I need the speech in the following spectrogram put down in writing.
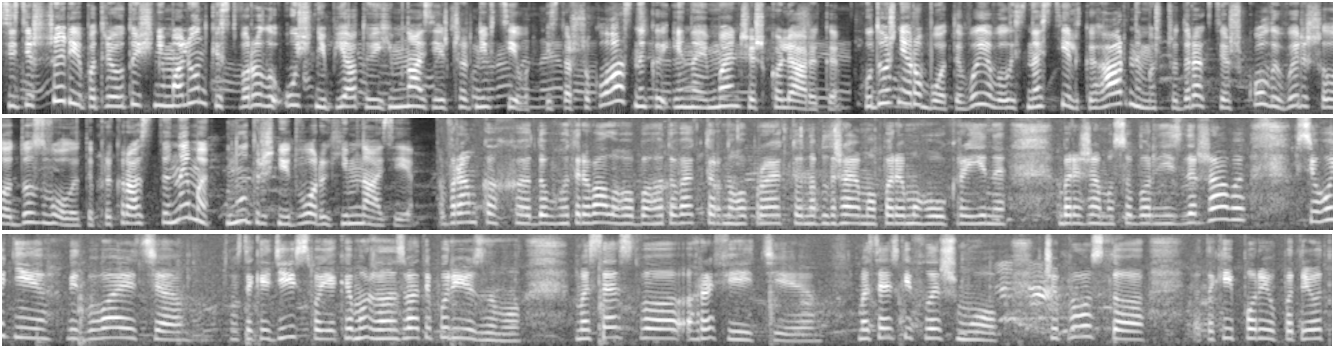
Всі ті щирі патріотичні малюнки створили учні п'ятої гімназії Чернівців, і старшокласники, і найменші школярики. Художні роботи виявились настільки гарними, що дирекція школи вирішила дозволити прикрасити ними внутрішній дворик гімназії. В рамках довготривалого багатовекторного проекту Наближаємо перемогу України, бережемо соборність держави. Сьогодні відбувається ось таке дійство, яке можна назвати по-різному: мистецтво графіті, мистецький флешмоб чи просто такий порив патріотичний,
